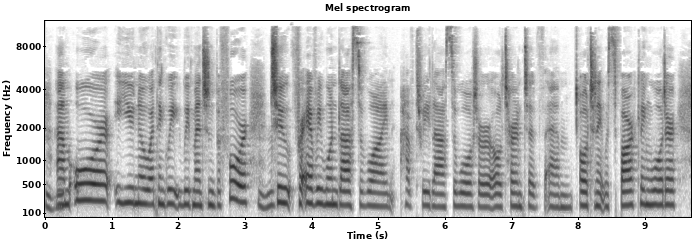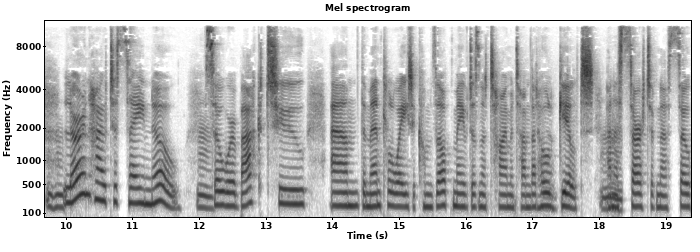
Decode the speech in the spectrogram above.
Mm-hmm. Um, or, you know, I think we, we've mentioned before Mm-hmm. to, for every one glass of wine, have three glasses of water, or alternative, um, alternate with sparkling water. Mm-hmm. Learn how to say no. Mm. So we're back to, um, the mental weight. It comes up. Maeve doesn't it time and time, that whole guilt Mm. and assertiveness. So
